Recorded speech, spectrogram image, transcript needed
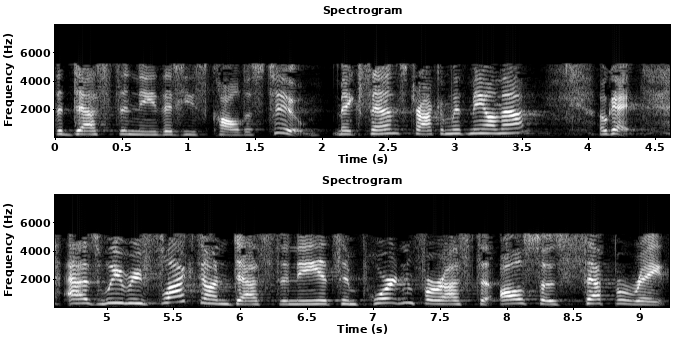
the destiny that He's called us to. Make sense? Tracking with me on that? Okay. As we reflect on destiny, it's important for us to also separate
